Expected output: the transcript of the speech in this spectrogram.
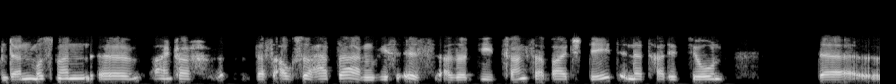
Und dann muss man äh, einfach das auch so hart sagen, wie es ist. Also die Zwangsarbeit steht in der Tradition der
